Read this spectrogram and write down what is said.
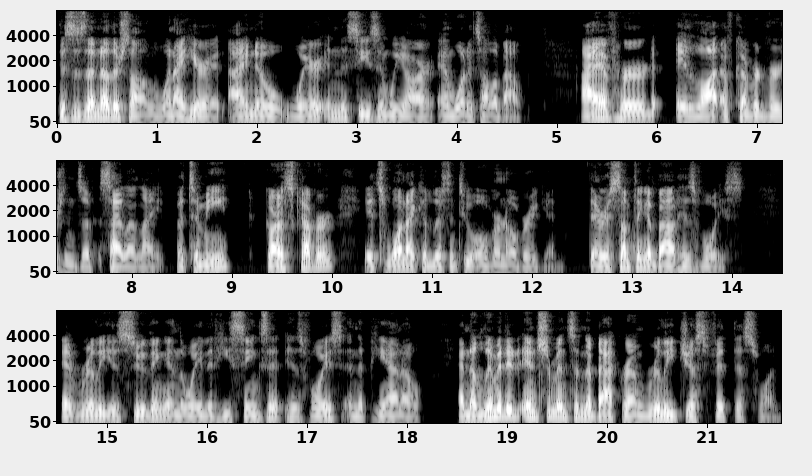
This is another song, when I hear it, I know where in the season we are and what it's all about. I have heard a lot of covered versions of Silent Night, but to me, Garth's cover, it's one I could listen to over and over again. There is something about his voice. It really is soothing and the way that he sings it, his voice and the piano, and the limited instruments in the background really just fit this one.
